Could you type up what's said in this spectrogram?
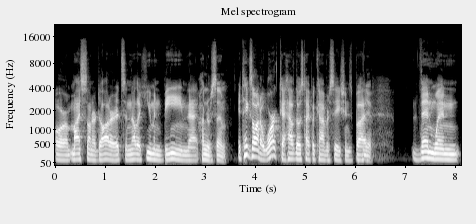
or my son or daughter. It's another human being that 100%. It takes a lot of work to have those type of conversations but Yeah. then when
